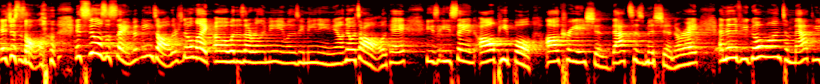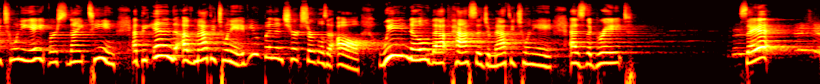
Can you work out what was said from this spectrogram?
it just is all. It still is the same. It means all. There's no like, oh, what does that really mean? What is he meaning? You know, no, it's all, okay? He's, he's saying all people, all creation. That's his mission, all right? And then if you go on to Matthew 28, verse 19, at the end of Matthew 28, if you've been in church circles at all, we know that passage of Matthew 28 as the great, say it,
